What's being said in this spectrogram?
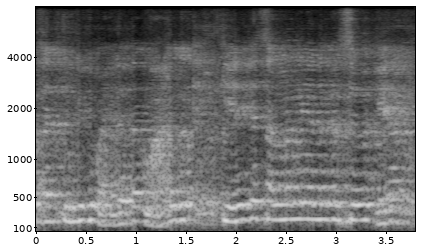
महानगरसाठी तुम्ही माहिती आता महानगर की जे सन्माननीय नगरसेवक आहेत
